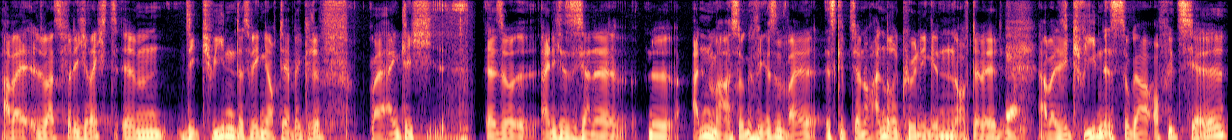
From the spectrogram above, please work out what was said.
aber du hast völlig recht, ähm, die Queen, deswegen auch der Begriff, weil eigentlich, also eigentlich ist es ja eine, eine Anmaßung gewesen, weil es gibt ja noch andere Königinnen auf der Welt, ja. aber die Queen ist sogar offiziell,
